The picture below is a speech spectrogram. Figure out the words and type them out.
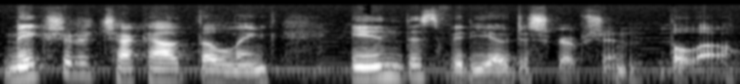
make sure to check out the link in this video description below.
